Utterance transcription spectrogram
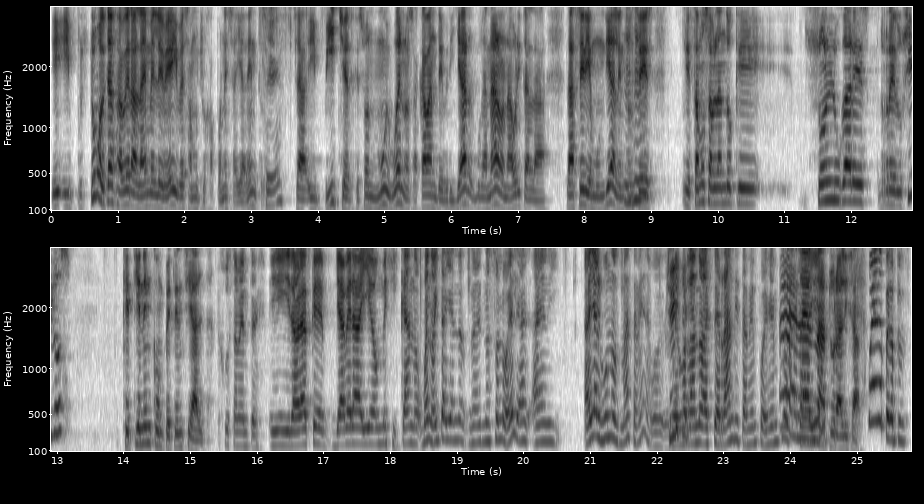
Y, y, pues tú volteas a ver a la MLB y ves a mucho japonés ahí adentro. Sí. O sea, y pitchers que son muy buenos, acaban de brillar, ganaron ahorita la, la Serie Mundial. Entonces, estamos hablando que son lugares reducidos que tienen competencia alta. Justamente. Y la verdad es que ya ver ahí a un mexicano. Bueno, ahorita ya no, no, no es solo él, hay, hay algunos más también. Sí. Recordando a este Randy también, por ejemplo. Eh, está es ahí. naturalizado. Bueno, pero pues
